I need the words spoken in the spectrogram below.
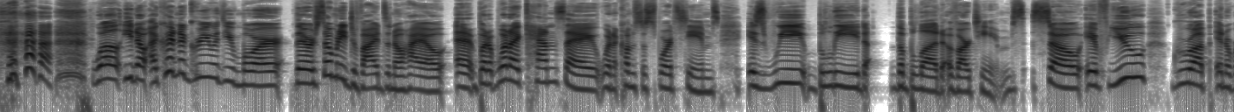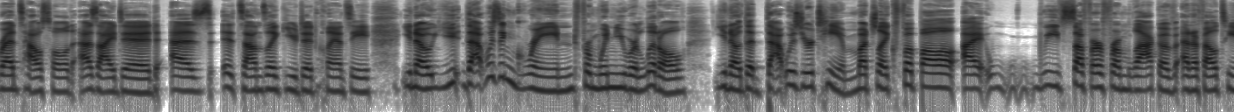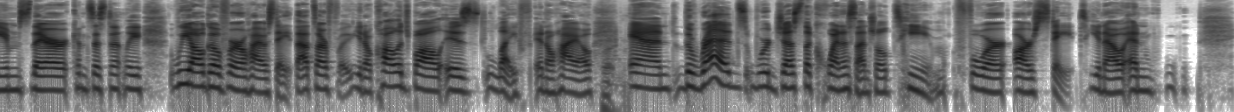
Well, you know, I couldn't agree with you more. There are so many divides in Ohio, uh, but what I can say when it comes to sports teams is we bleed the blood of our teams. So if you grew up in a Reds household, as I did, as it sounds like you did, Clancy, you know, you, that was ingrained from when you were little. You know that that was your team. Much like football, I we suffer from lack of NFL teams there consistently. We all go for Ohio State. That's our you know college ball is life in Ohio, and the Reds were just the quintessential team for our state. You know, and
